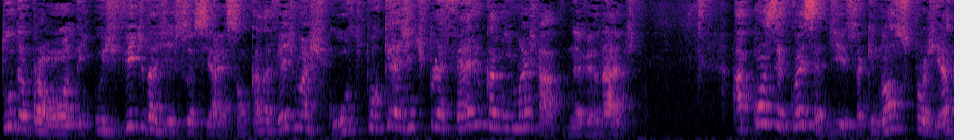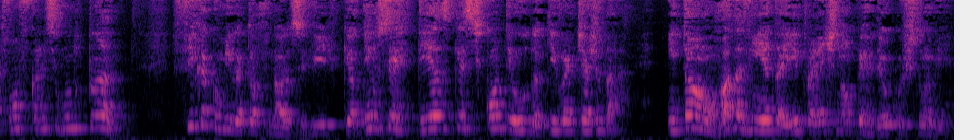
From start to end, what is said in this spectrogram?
Tudo é para ontem, os vídeos das redes sociais são cada vez mais curtos porque a gente prefere o caminho mais rápido, não é verdade? A consequência disso é que nossos projetos vão ficando em segundo plano. Fica comigo até o final desse vídeo que eu tenho certeza que esse conteúdo aqui vai te ajudar. Então roda a vinheta aí para a gente não perder o costume.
